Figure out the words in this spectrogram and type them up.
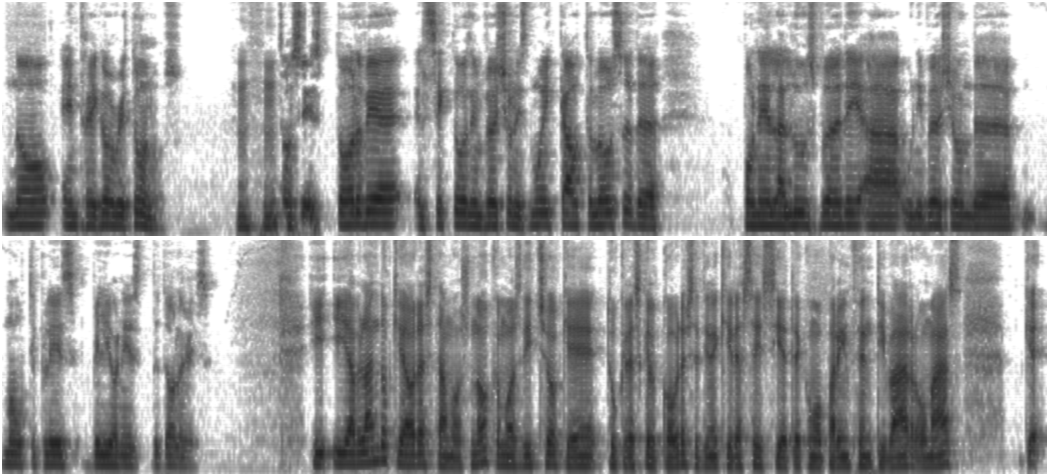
no entregó retornos. Entonces, todavía el sector de inversión es muy cauteloso de poner la luz verde a una inversión de múltiples billones de dólares. Y, hablando que ahora estamos, ¿no? Como has dicho que tú crees que el cobre se tiene que ir a 6-7 como para incentivar o más. Que,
